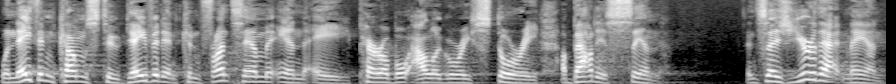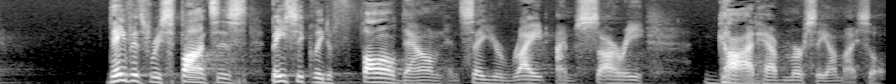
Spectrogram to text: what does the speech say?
When Nathan comes to David and confronts him in a parable, allegory story about his sin and says, You're that man, David's response is basically to fall down and say, You're right, I'm sorry. God, have mercy on my soul.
